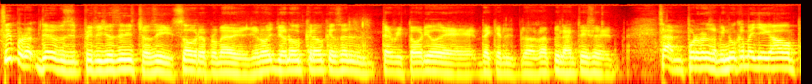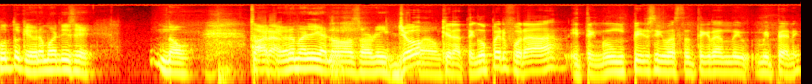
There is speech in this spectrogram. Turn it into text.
sí, pero, digamos, pero yo sí he dicho, sí, sobre promedio. Yo no, yo no creo que es el territorio de, de que el- la gente dice... O sea, por lo menos a mí nunca me ha llegado a un punto que una mujer dice, no. O sea, Ahora, que una mujer diga, no, sorry. Yo, puedo". que la tengo perforada y tengo un piercing bastante grande en mi pene,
